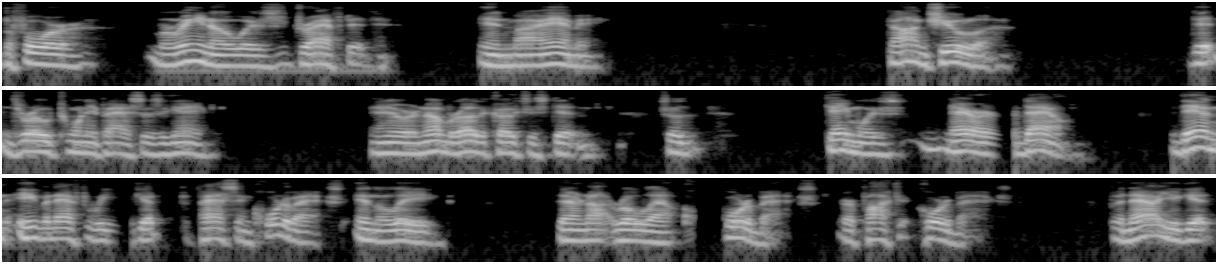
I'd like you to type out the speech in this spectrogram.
before Marino was drafted in Miami Don Shula didn't throw 20 passes a game. And there were a number of other coaches didn't. So the game was narrowed down. Then even after we get to passing quarterbacks in the league, they're not rollout quarterbacks. They're pocket quarterbacks. But now you get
